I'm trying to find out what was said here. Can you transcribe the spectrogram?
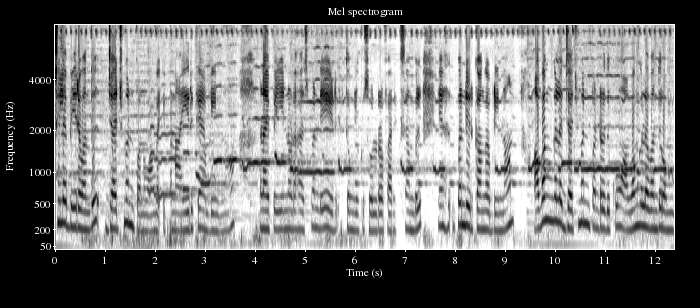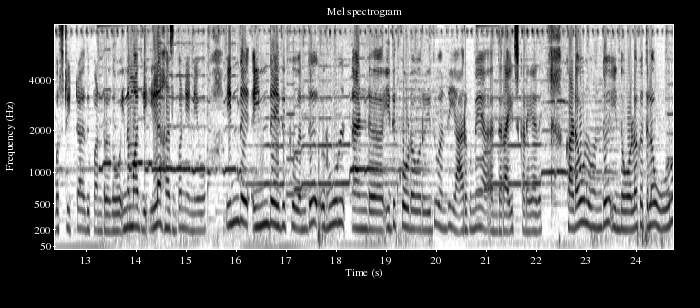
சில பேரை வந்து ஜட்ஜ்மெண்ட் பண்ணுவாங்க. இப்போ நான் இருக்கேன் அப்படின்னா நான் இப்போ என்னோடய ஹஸ்பண்டே எடுத்தவங்களுக்கு சொல்கிறேன் ஃபார் எக்ஸாம்பிள் என் ஹஸ்பண்ட் இருக்காங்க அப்படின்னா அவங்கள ஜட்ஜ்மெண்ட் பண்ணுறதுக்கும் அவங்கள வந்து ரொம்ப ஸ்ட்ரிக்டாக இது பண்ணுறதோ இந்த மாதிரி இல்லை ஹஸ்பண்ட் என்னையோ இந்த இந்த இதுக்கு வந்து ரூல் அண்டு இதுக்கோட ஒரு இது வந்து யாருக்குமே அந்த ரைட்ஸ் கிடையாது. கடவுள் வந்து இந்த உலகத்தில் ஒரு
